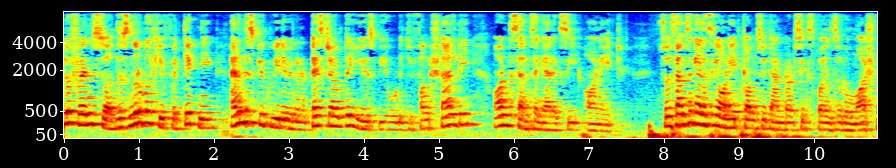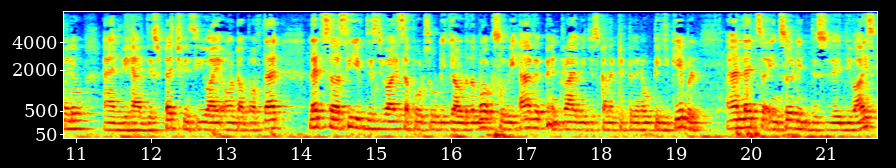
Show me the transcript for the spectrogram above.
Hello friends, uh, this is Nirmal here for Techniqued and in this quick video we're going to test out the USB OTG functionality on the Samsung Galaxy On 8. So Samsung Galaxy On 8 comes with Android 6.0 Marshmallow and we have this TouchWiz UI on top of that. Let's uh, see if this device supports OTG out of the box. So we have a pen drive which is connected to an OTG cable and let's uh, insert it this device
